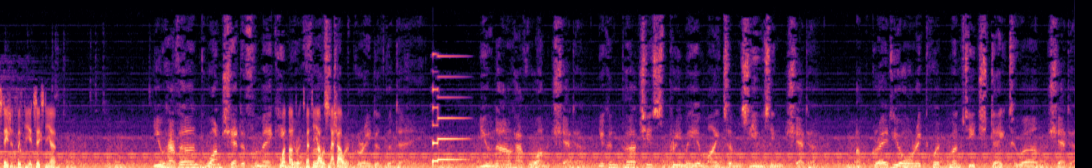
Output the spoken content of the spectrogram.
To station 50 is 90 m. Distance to station 50 is 60 m. You have earned 1 cheddar for making your 120 hours first hour. upgrade of the day. You now have 1 cheddar. You can purchase premium items using cheddar. Upgrade your equipment each day to earn cheddar.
